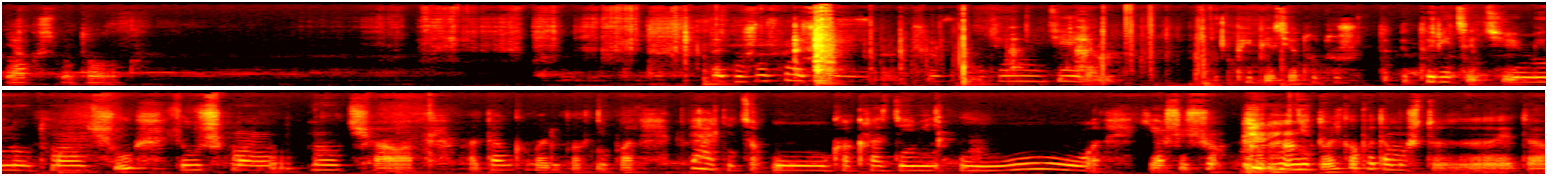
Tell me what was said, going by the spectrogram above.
У меня косметолог. Так, нужно смотреть, что, что день недели. Пипец, я тут уже 30 минут молчу. Ты лучше мол, молчала. А так говорю, как не по... Пятница. О, как раз день... О, я же еще не только потому, что это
